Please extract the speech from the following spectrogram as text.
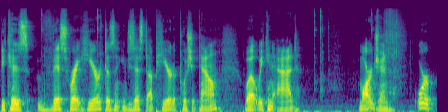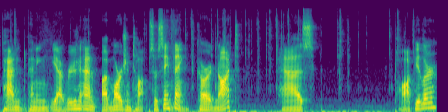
because this right here doesn't exist up here to push it down. Well, we can add margin or padding, depending. Yeah, we're gonna add a margin top. So same thing, card not has popular.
